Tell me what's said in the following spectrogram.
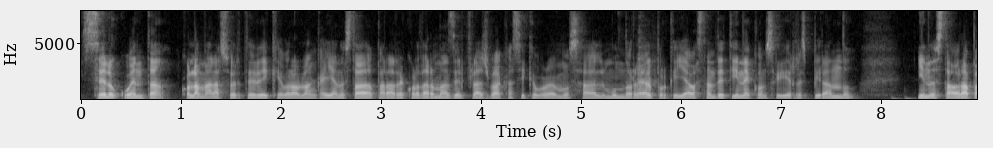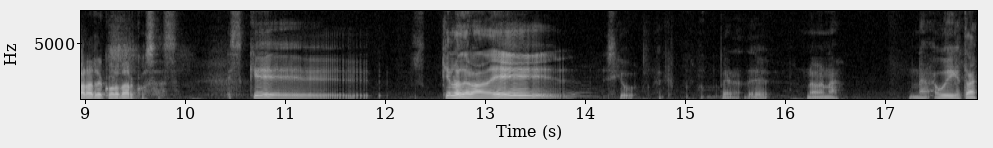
se lo cuenta con la mala suerte de que Blanca ya no estaba para recordar más del flashback, así que volvemos al mundo real porque ya bastante tiene con seguir respirando y no está ahora para recordar cosas. Es que. Es que lo de la D. Es que... Espérate. No. Nah. Uy, que están,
